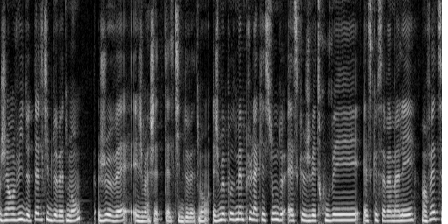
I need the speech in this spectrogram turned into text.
j'ai envie de tel type de vêtements, je vais et je m'achète tel type de vêtements. Et je me pose même plus la question de est-ce que je vais trouver, est-ce que ça va m'aller? En fait,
